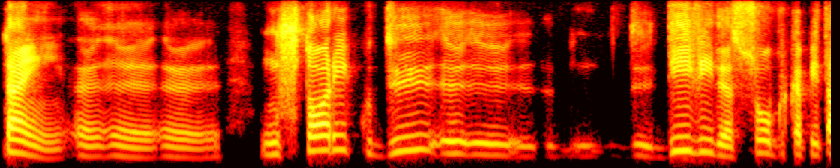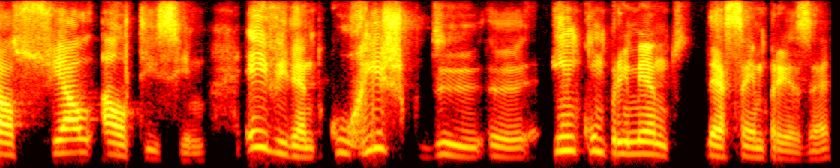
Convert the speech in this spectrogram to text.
tem uh, uh, uh, um histórico de, de, dívida sobre capital social altíssimo. É evidente que o risco de incumprimento dessa empresa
